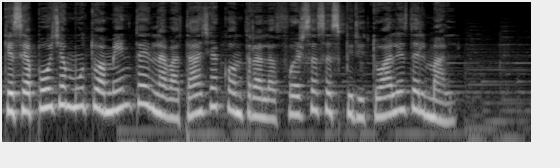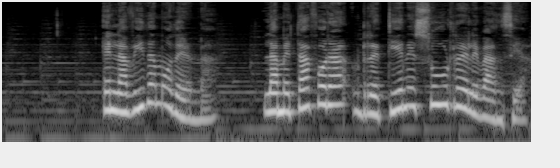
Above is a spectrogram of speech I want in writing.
que se apoya mutuamente en la batalla contra las fuerzas espirituales del mal. En la vida moderna, la metáfora retiene su relevancia.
